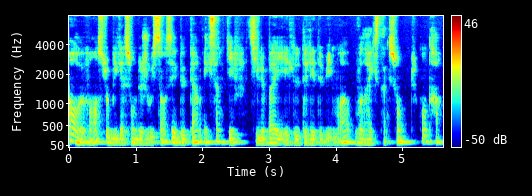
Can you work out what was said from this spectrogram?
en revanche, l'obligation de jouissance est de terme extinctif. Si le bail est de délai de 8 mois, vaudra extinction du contrat.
